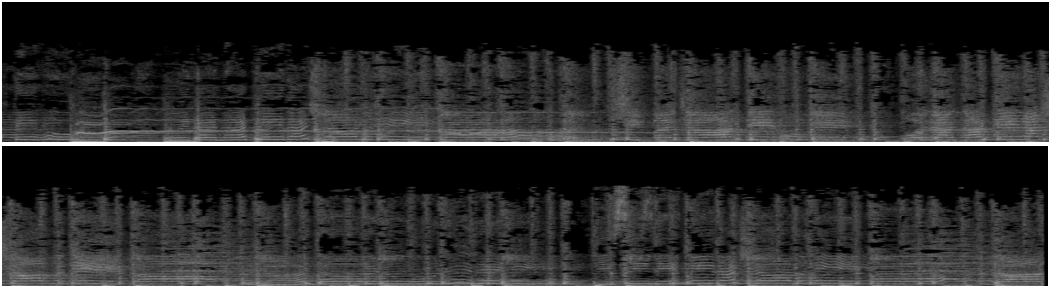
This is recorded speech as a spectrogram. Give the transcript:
जाते हो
